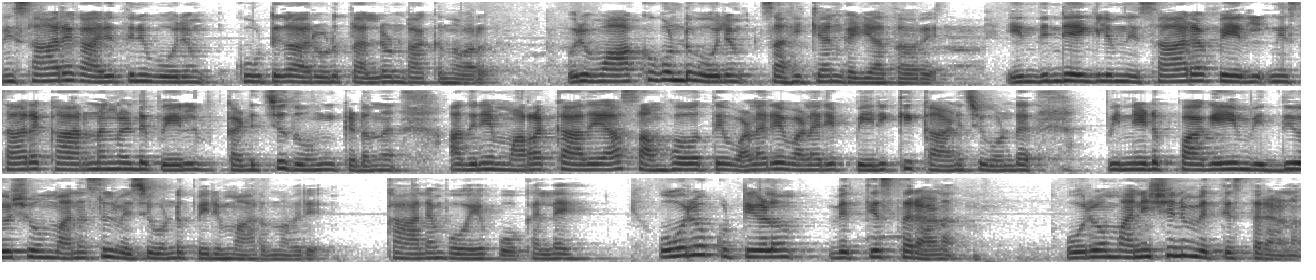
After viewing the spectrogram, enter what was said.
നിസ്സാര കാര്യത്തിന് പോലും കൂട്ടുകാരോട് തല്ലുണ്ടാക്കുന്നവർ ഒരു വാക്കുകൊണ്ട് പോലും സഹിക്കാൻ കഴിയാത്തവരെ. എന്തിന്റെയെങ്കിലും നിസാര പേരിൽ നിസാര കാരണങ്ങളുടെ പേരിൽ കടിച്ചു തൂങ്ങിക്കിടന്ന് അതിനെ മറക്കാതെ ആ സംഭവത്തെ വളരെ വളരെ പെരുക്കി കാണിച്ചുകൊണ്ട് പിന്നീട് പകയും വിദ്വേഷവും മനസ്സിൽ വെച്ചുകൊണ്ട് പെരുമാറുന്നവർ കാലം പോയ പോക്കല്ലേ? ഓരോ കുട്ടികളും വ്യത്യസ്തരാണ്. ഓരോ മനുഷ്യനും വ്യത്യസ്തരാണ്.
